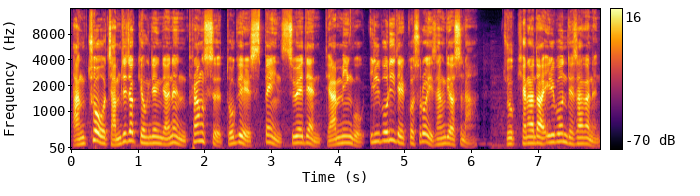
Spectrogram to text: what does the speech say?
당초 잠재적 경쟁자는 프랑스, 독일, 스페인, 스웨덴, 대한민국, 일본이 될 것으로 예상되었으나 주 캐나다 일본 대사관은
